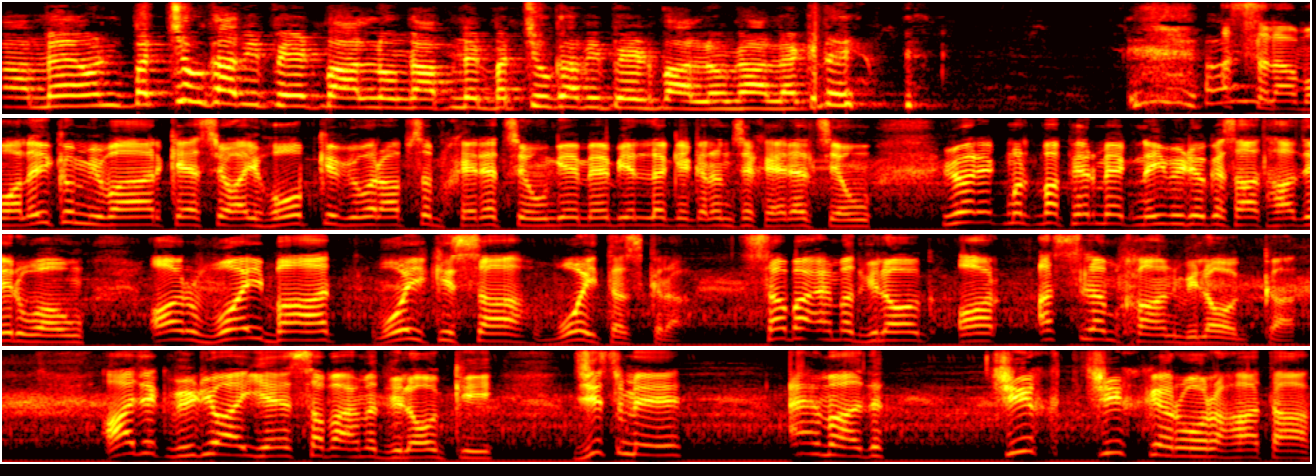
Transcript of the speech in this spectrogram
हाँ, मैं उन बच्चों का भी पेट पाल लूँगा अपने बच्चों का भी पेट पाल लूँगा लगते अस्सलाम वालेकुम व्यूवर कैसे हो? आई होप के व्यूवर आप सब खैरत से होंगे मैं भी अल्लाह के करम से खैरत से हूँ। व्यूवर एक मरतबा फिर मैं एक नई वीडियो के साथ हाजिर हुआ हूँ और वही बात वही किस्सा वही तस्करा सबा अहमद व्लॉग और असलम खान व्लॉग का। आज एक वीडियो आई है सबा अहमद व्लॉग की जिसमें अहमद चीख चीख के रो रहा था,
